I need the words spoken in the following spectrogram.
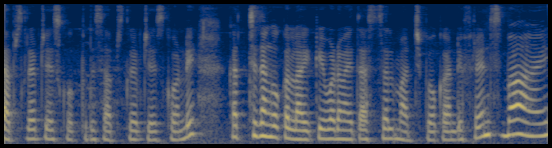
సబ్స్క్రైబ్ చేసుకోకపోతే సబ్స్క్రైబ్ చేసుకోండి. ఖచ్చితంగా ఒక లైక్ ఇవ్వడం అయితే అస్సలు మర్చిపోకండి ఫ్రెండ్స్. బాయ్.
